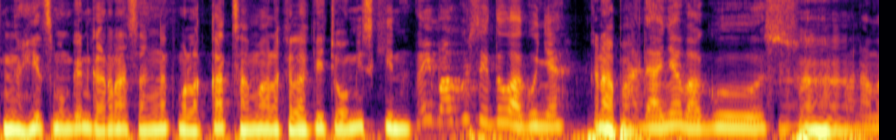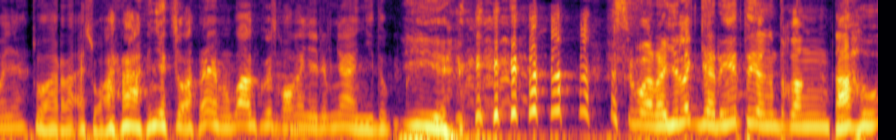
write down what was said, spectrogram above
ngehits mungkin karena sangat melekat sama laki-laki cowok miskin. Tapi bagus itu lagunya. Kenapa? Adanya bagus. Aha. Apa namanya? Suara eh suaranya, suara yang bagus. Kok nggak jadi penyanyi dong? Iya. Suara jelek jadi itu yang tukang tahu.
